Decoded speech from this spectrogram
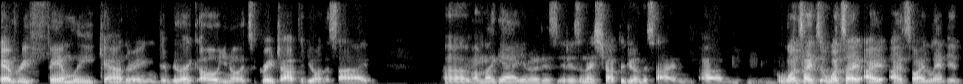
every family gathering, they'd be like, "Oh, you know, it's a great job to do on the side." Um, I'm like, "Yeah, you know, it is. It is a nice job to do on the side." And um, hmm once I once I, I I so I landed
